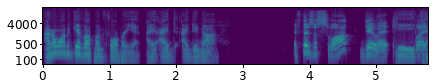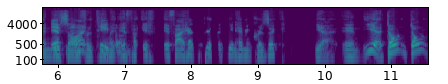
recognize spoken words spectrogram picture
I don't want to give up on Forbort yet. I I, I do not. If there's a swap, do it. He but can be if not, for the team. If if if I had to pick between him and Grzelcyk, yeah, and yeah, don't don't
